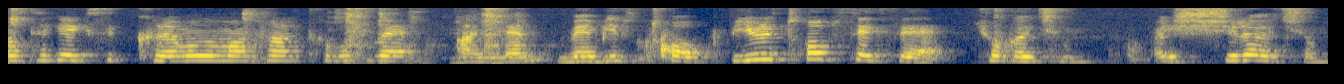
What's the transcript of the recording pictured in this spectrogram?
An tek eksik kremalı mantar tavuk ve annem ve bir top. Bir top sesi. Çok açım. Aşırı açım.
